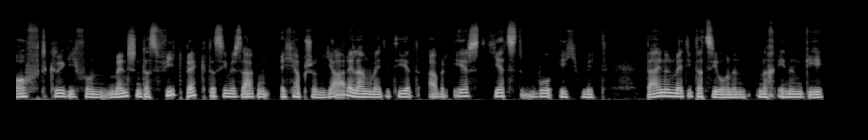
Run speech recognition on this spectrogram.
oft kriege ich von Menschen das Feedback, dass sie mir sagen, ich habe schon jahrelang meditiert, aber erst jetzt, wo ich mit deinen Meditationen nach innen gehe,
